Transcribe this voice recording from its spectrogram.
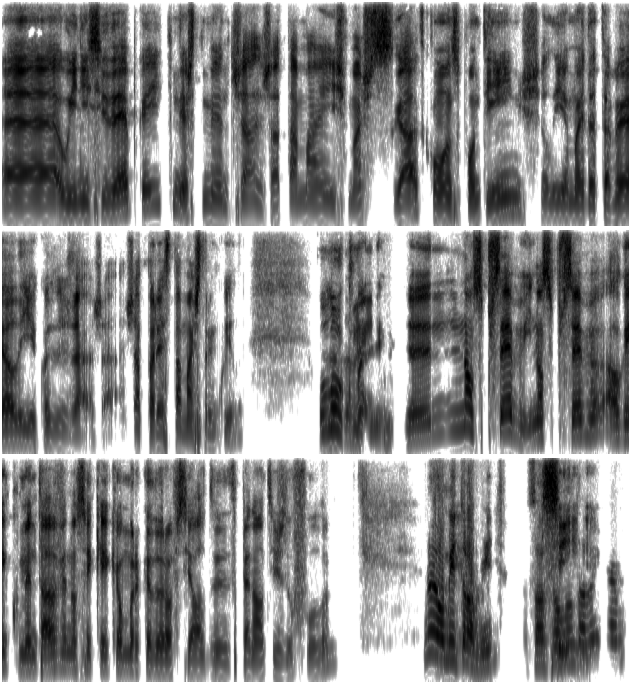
Uh, o início da época e que neste momento já, já está mais, mais sossegado, com 11 pontinhos ali a meio da tabela e a coisa já, já, já parece estar mais tranquila. O Lukman, eh, não se percebe, e não se percebe, alguém comentava, eu não sei quem é que é o marcador oficial de, de penaltis do Fulham. Não é o Mitrovic, só se sim, ele não estava em campo.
